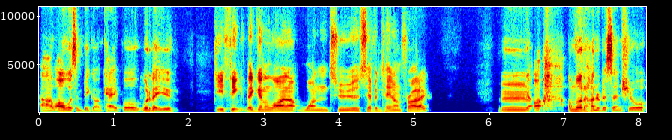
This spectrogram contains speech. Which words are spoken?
um, I wasn't big on Capel. What about you? Do you think they're going to line up one to seventeen on Friday? Mm, I'm not 100% sure.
